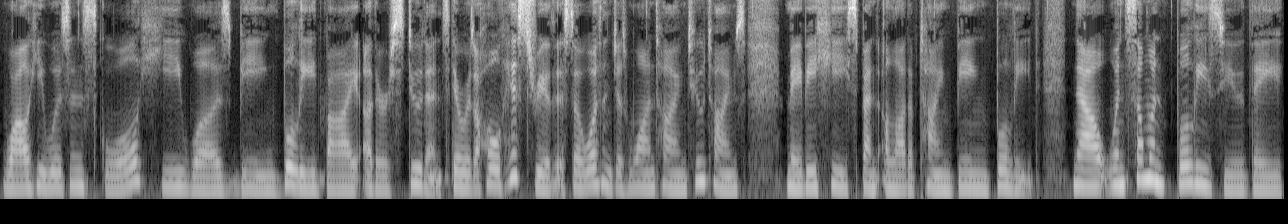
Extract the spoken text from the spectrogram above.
While he was in school, he was being bullied by other students. There was a whole history of this, so it wasn't just one time, two times. Maybe he spent a lot of time being bullied. Now, when someone bullies you, they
